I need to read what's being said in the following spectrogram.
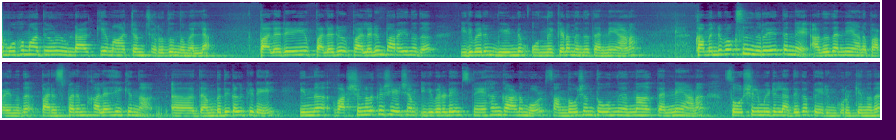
സമൂഹ മാധ്യമങ്ങളിൽ ഉണ്ടാക്കിയ മാറ്റം ചെറുതൊന്നുമല്ല. പലരെയും പലരും പലരും പറയുന്നത് ഇരുവരും വീണ്ടും ഒന്നിക്കണം എന്ന് തന്നെയാണ്. കമന്റ് ബോക്സിൽ നിറയെ തന്നെ അത് തന്നെയാണ് പറയുന്നത്. പരസ്പരം കലഹിക്കുന്ന ദമ്പതികൾക്കിടയിൽ ഇന്ന് വർഷങ്ങൾക്ക് ശേഷം ഇരുവരുടെയും സ്നേഹം കാണുമ്പോൾ സന്തോഷം തോന്നുന്നു എന്ന് തന്നെയാണ് സോഷ്യൽ മീഡിയയിൽ അധിക പേരും കുറിക്കുന്നത്.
